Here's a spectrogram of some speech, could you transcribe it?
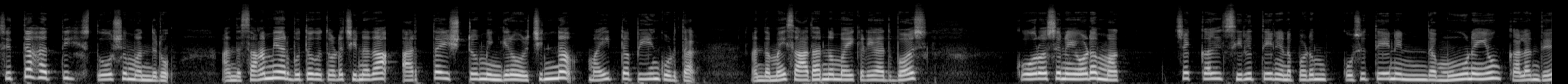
சித்தஹத்தி தோஷம் வந்துடும். அந்த சாமியார் புத்தகத்தோட சின்னதாக அர்த்த இஷ்டம் என்கிற ஒரு சின்ன மை டப்பியும் கொடுத்தார். அந்த மை சாதாரண மை கிடையாது பாஸ் கோரோசனையோட மச்சக்கல் சிறுத்தேன் எனப்படும் கொசுத்தேன் இந்த மூணையும் கலந்து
